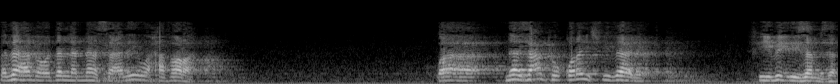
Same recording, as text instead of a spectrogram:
فذهب ودل الناس عليه وحفره. ونازعته قريش في ذلك في بئر زمزم.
